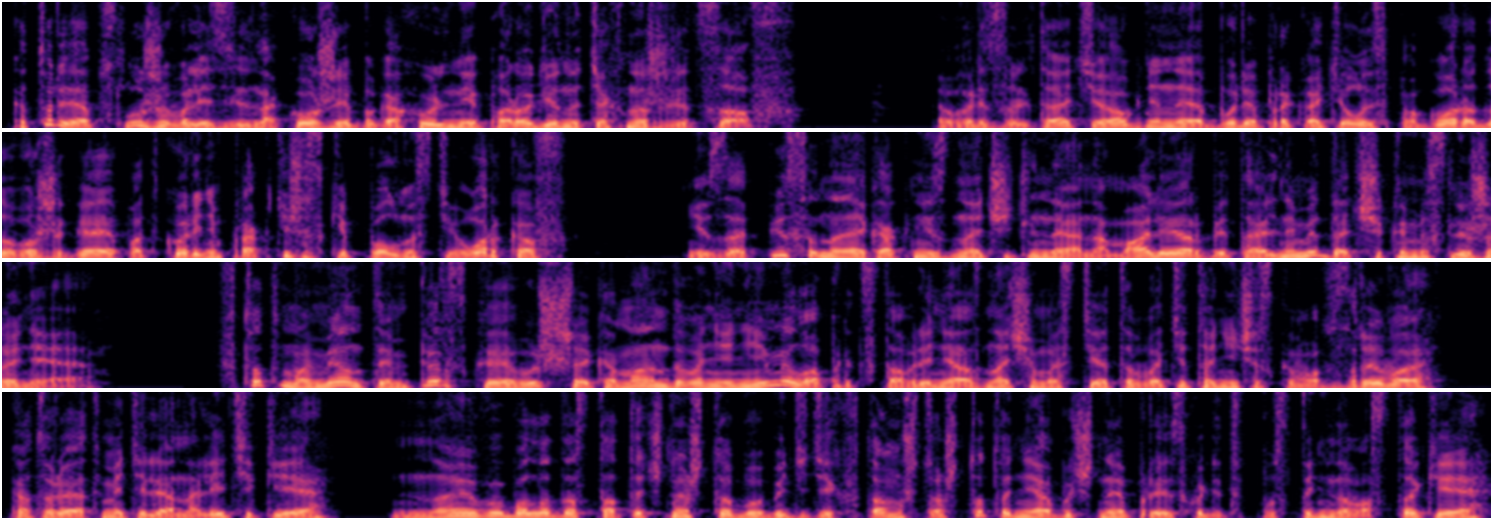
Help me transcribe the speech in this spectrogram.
которые обслуживали зеленокожие богохульные пародии на техножрецов. В результате огненная буря прокатилась по городу, выжигая под корень практически полностью орков и записанная как незначительная аномалия орбитальными датчиками слежения. В тот момент имперское высшее командование не имело представления о значимости этого титанического взрыва, который отметили аналитики, но его было достаточно, чтобы убедить их в том, что что-то необычное происходит в пустыне на востоке,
